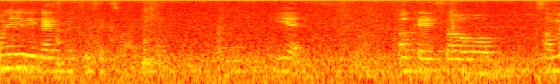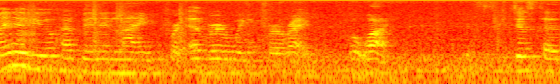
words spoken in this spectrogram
how many of you guys went to Six Flags? Yes. Okay, so so many of you have been in line forever waiting for a ride. But why? It's just because,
